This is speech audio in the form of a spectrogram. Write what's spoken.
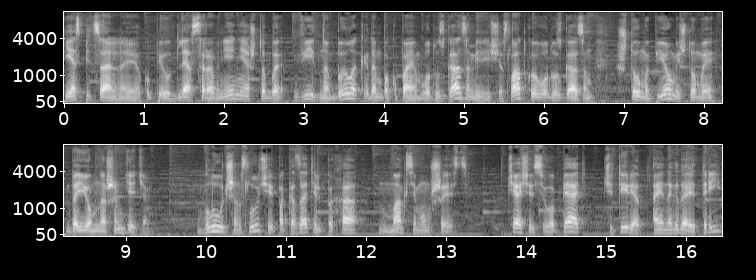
Я специально ее купил для сравнения, чтобы видно было, когда мы покупаем воду с газом или еще сладкую воду с газом, что мы пьем и что мы даем нашим детям. В лучшем случае показатель pH ну, максимум 6. Чаще всего 5, 4, а иногда и 3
